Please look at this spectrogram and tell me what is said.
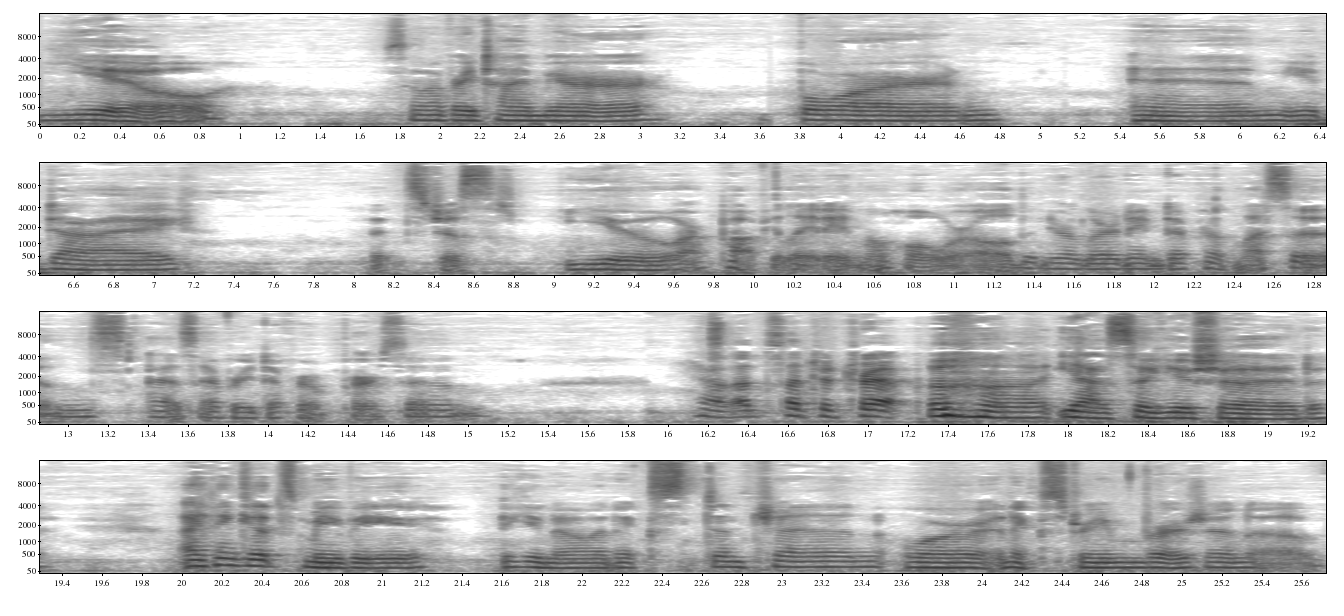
you. So every time you're born and you die, it's just you are populating the whole world and you're learning different lessons as every different person. Yeah, that's such a trip. Uh-huh. Yeah, so you should. I think it's maybe, you know, an extension or an extreme version of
